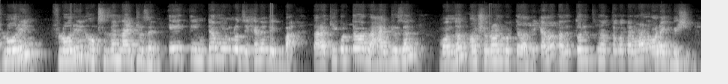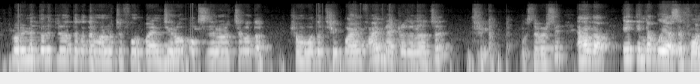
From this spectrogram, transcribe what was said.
ফ্লোরিন ফ্লোরিন, অক্সিজেন, নাইট্রোজেন, এই তিনটা মৌল যেখানে দেখবা, তারা কি করতে পারবে? হাইড্রোজেন বন্ধন অংশগ্রহণ করতে পারবে। কেন? তাদের তড়িৎ ঋণাত্মকতার মান অনেক বেশি। ফ্লোরিনের তড়িৎ ঋণাত্মকতার মান হচ্ছে ফোর পয়েন্ট জিরো অক্সিজেনের হচ্ছে কত? সম্ভবত থ্রি পয়েন্ট ফাইভ নাইট্রোজেনের হচ্ছে থ্রি বুঝতে পারছি? এখন দাও, এই তিনটা কই আছে? ফোন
